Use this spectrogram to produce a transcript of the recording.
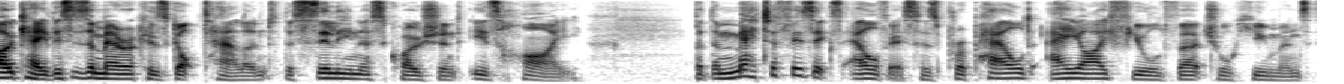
Okay, this is America's Got Talent. The silliness quotient is high. But the Metaphysic's Elvis has propelled AI fueled virtual humans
